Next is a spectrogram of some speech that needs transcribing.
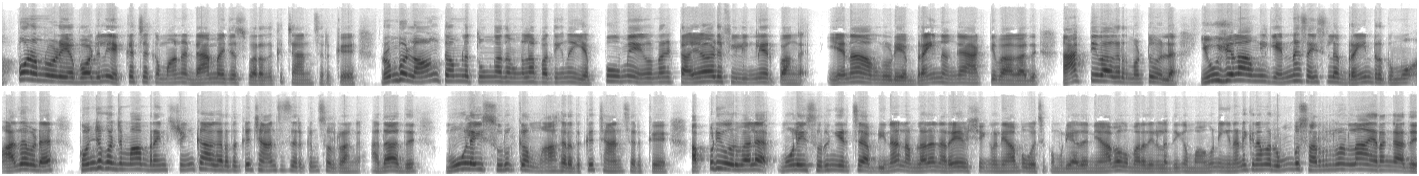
அப்போ நம்மளுடைய பாடியில் எக்கச்சக்கமான டேமேஜஸ் வர்றதுக்கு சான்ஸ் இருக்குது ரொம்ப லாங் டேர்மில் தூங்காதவங்கலாம் பார்த்தீங்கன்னா எப்போவுமே ஒரு மாதிரி டயர்டு ஃபீலிங்லேயே இருப்பாங்க. ஏன்னா அவங்களுடைய பிரெயின் அங்கே ஆக்டிவ் ஆகாது. ஆக்டிவ் ஆகிறது மட்டும் இல்லை யூஸ்வலாக அவங்களுக்கு என்ன சைஸில் பிரெயின் இருக்குமோ அதை விட கொஞ்சம் கொஞ்சமாக பிரெயின் ஸ்ட்ரிங்க் ஆகிறதுக்கு சான்சஸ் இருக்குன்னு சொல்கிறாங்க அதாவது மூளை சுருக்கம் ஆகிறதுக்கு சான்ஸ் இருக்குது அப்படி ஒருவேளை மூளை சுருங்கிருச்சு அப்படின்னா நம்மளால நிறைய விஷயங்கள் ஞாபகம் வச்சுக்க முடியாது. ஞாபக மறதிகள் அதிகமாகும். நீங்கள் நினைக்கிற மாதிரி ரொம்ப சர்றெல்லாம் இறங்காது.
